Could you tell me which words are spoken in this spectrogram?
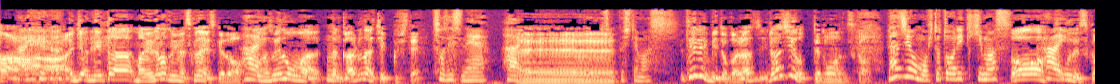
はあ、じゃあネタ、まあネタ番組は少ないですけど、はいとかそういうのもまあなんかあるならチェックして。そうですね。はい。いろいろチェえックしてます。ー、テレビとかラジラジオってどうなんですか？ラジオも一通り聞きます。ああ、はいそうですか。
